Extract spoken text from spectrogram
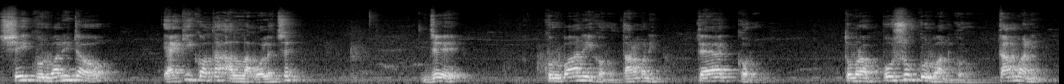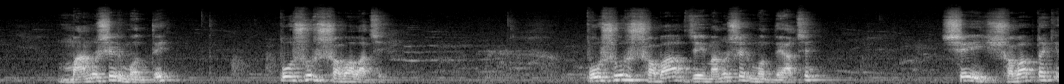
সেই কুরবানিটাও একই কথা আল্লাহ বলেছে যে, কুরবানি করো, তার মানে ত্যাগ করো। তোমরা পশু কুরবান করো। তার মানে মানুষের মধ্যে পশুর স্বভাব আছে। পশুর স্বভাব যে মানুষের মধ্যে আছে, সেই স্বভাবটাকে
